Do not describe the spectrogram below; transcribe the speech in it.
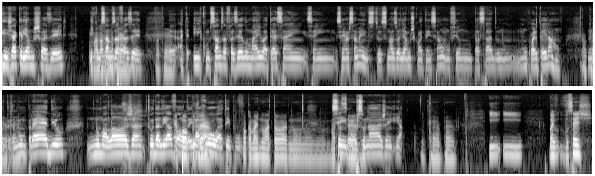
e já queríamos fazer e uma começamos a fazer. Okay. Uh, até, e começamos a fazê-lo meio até sem, sem, sem orçamento. Se, se, nós olharmos com atenção, é um filme passado num, num quarteirão. Okay, no, okay. Num prédio, numa loja, tudo ali à é volta. e na rua, tipo. Foca mais no ator, no. Sim, no personagem. Yeah. Ok, ok. E, e. Mas vocês.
